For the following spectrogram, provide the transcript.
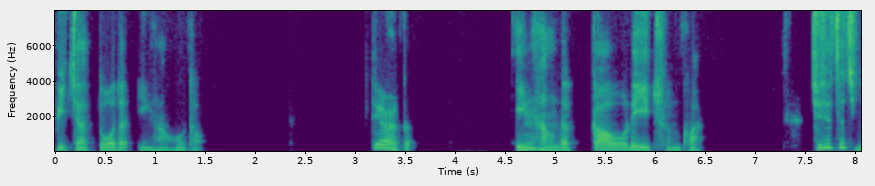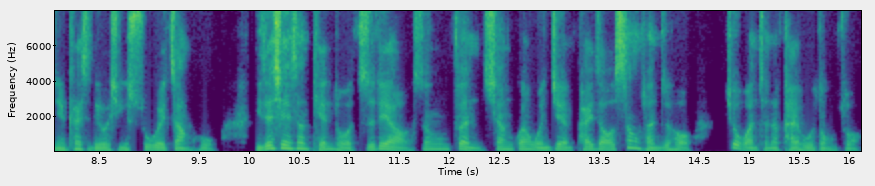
比较多的银行户头。第二个，银行的高利存款。其实这几年开始流行数位账户，你在线上填妥资料、身份相关文件、拍照上传之后，就完成了开户动作。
